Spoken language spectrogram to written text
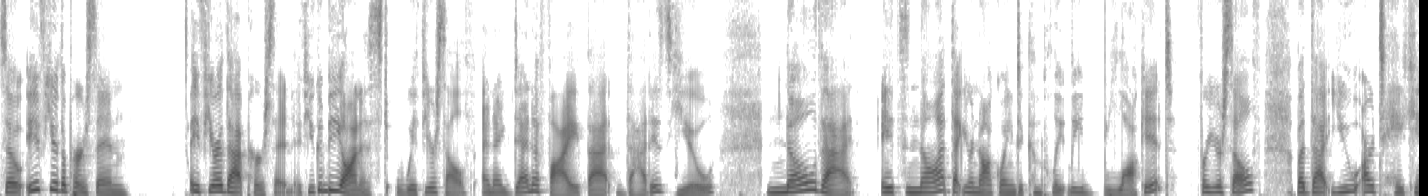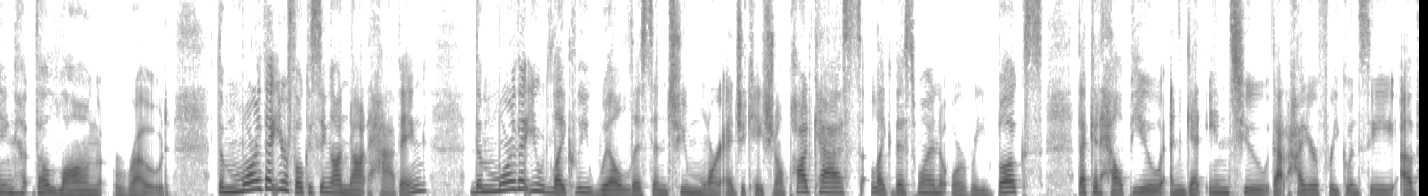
So if you're the person, if you're that person, if you can be honest with yourself and identify that that is you, know that it's not that you're not going to completely block it for yourself, but that you are taking the long road. The more that you're focusing on not having, the more that you likely will listen to more educational podcasts like this one or read books that could help you and get into that higher frequency of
